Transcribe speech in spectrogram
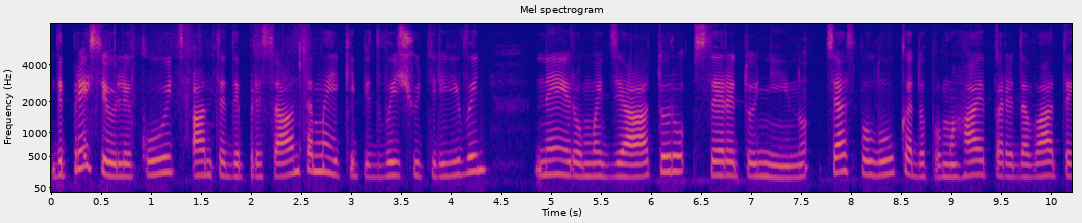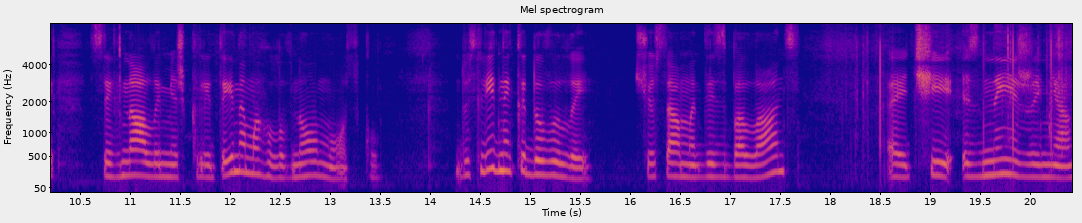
Депресію лікують антидепресантами, які підвищують рівень нейромедіатору серотоніну. Ця сполука допомагає передавати сигнали між клітинами головного мозку. Дослідники довели, що саме дисбаланс е, чи зниження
